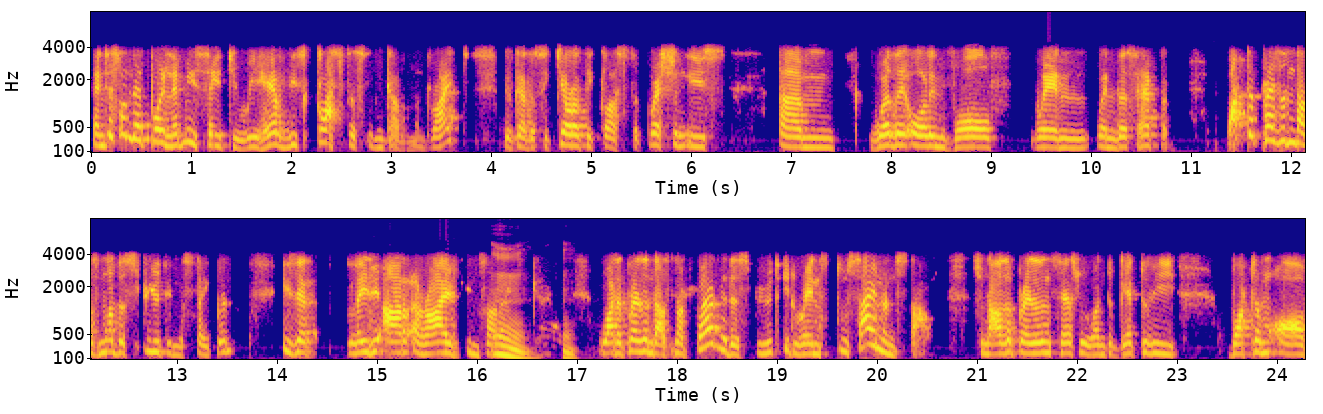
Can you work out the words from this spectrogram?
And just on that point, let me say to you, we have these clusters in government, right? We've got the security cluster. The question is, um, were they all involved when when this happened? What the president does not dispute in the statement is that Lady R arrived in South Mm. Africa. What the president does not further dispute, it went to Simonstown. So now the president says we want to get to the bottom of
